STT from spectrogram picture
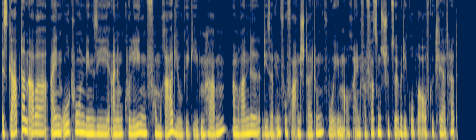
es gab dann aber einen O-Ton, den sie einem Kollegen vom Radio gegeben haben, am Rande dieser Infoveranstaltung, wo eben auch ein Verfassungsschützer über die Gruppe aufgeklärt hat.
